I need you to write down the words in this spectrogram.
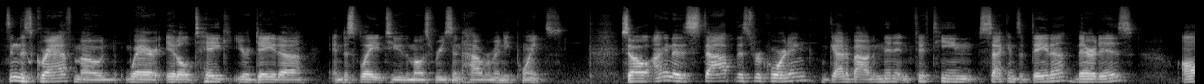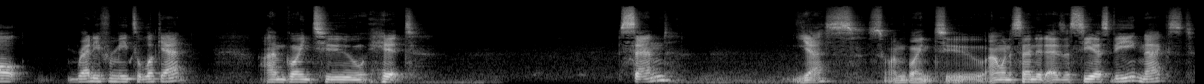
It's in this graph mode where it'll take your data and display it to you the most recent however many points. So I'm going to stop this recording. We've got about a minute and 15 seconds of data. There it is, all ready for me to look at. I'm going to hit send. Yes, so I'm going to, I want to send it as a CSV next.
